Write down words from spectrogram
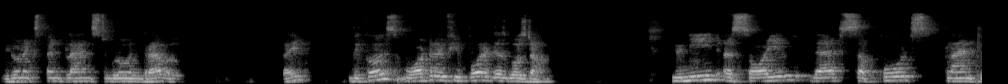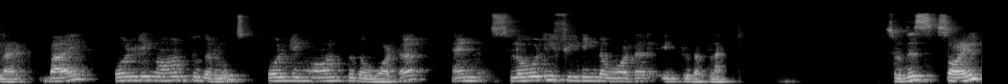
You don't expect plants to grow in gravel, right? Because water, if you pour, it just goes down. You need a soil that supports plant life by holding on to the roots, holding on to the water, and slowly feeding the water into the plant. So this soil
